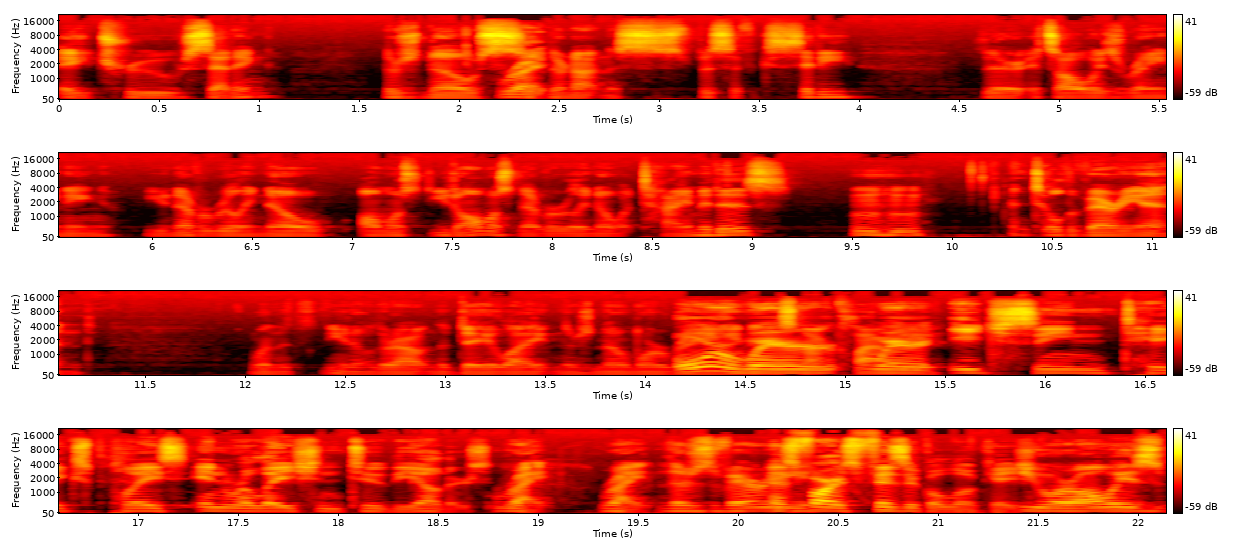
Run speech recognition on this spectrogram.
a true setting there's no Right. they're not in a specific city there it's always raining you never really know almost you almost never really know what time it is Mm-hmm. until the very end when it's you know they're out in the daylight and there's no more rain Or and it's where not cloudy. where each scene takes place in relation to the others, right right there's very as far as physical location. you are always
